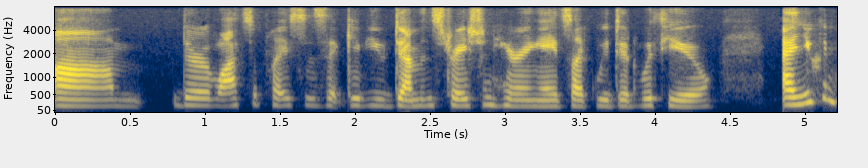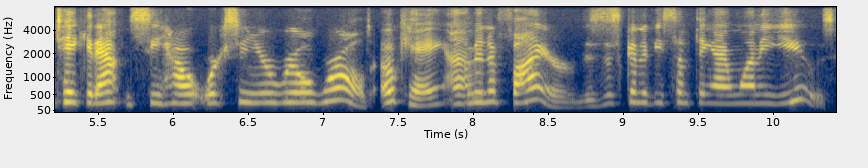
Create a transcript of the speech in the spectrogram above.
um, there are lots of places that give you demonstration hearing aids like we did with you. And you can take it out and see how it works in your real world. Okay, I'm in a fire. Is this going to be something I want to use?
